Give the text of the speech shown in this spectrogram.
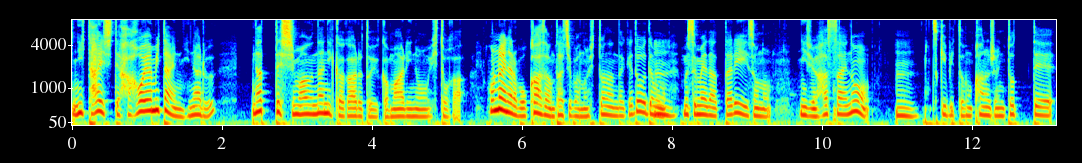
に対して母親みたいになるなってしまう何かがあるというか周りの人が。本来ならばお母さんの立場の人なんだけどでもうん。娘だったりその28歳のうん。付き人の彼女にとって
